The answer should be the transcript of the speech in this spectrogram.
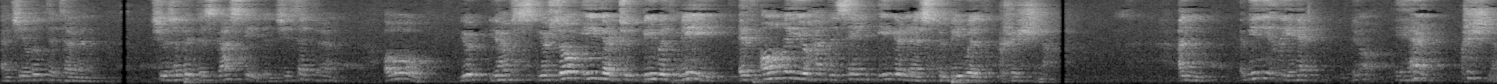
and she looked at him and she was a bit disgusted and she said to him, Oh, you, you have, you're so eager to be with me, if only you had the same eagerness to be with Krishna. And immediately he, you know, he heard Krishna,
